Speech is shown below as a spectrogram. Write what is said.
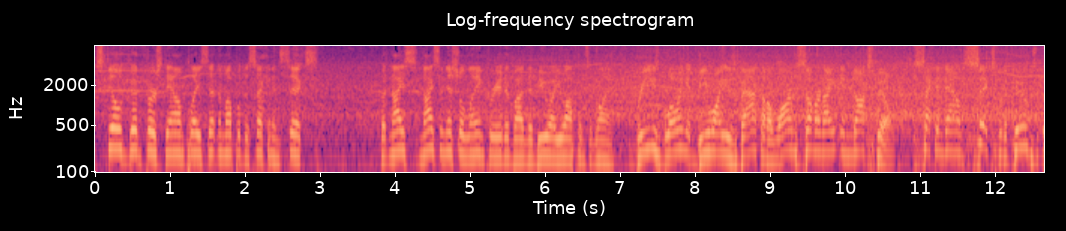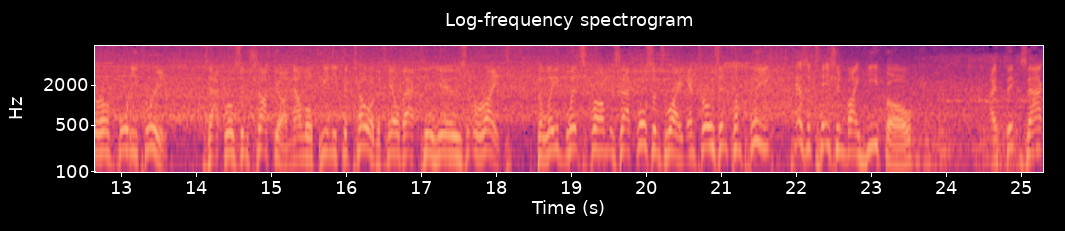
Still good first down play, setting them up with the second and six. But nice, nice initial lane created by the BYU offensive line. Breeze blowing at BYU's back on a warm summer night in Knoxville. Second down, six for the Cougs at their own 43. Zach Wilson shotgun. Now Lopini Katoa, the tailback to his right. Delayed blitz from Zach Wilson's right and throws incomplete. Hesitation by Hifo. I think Zach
